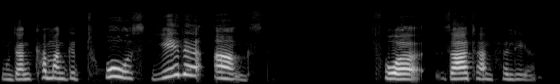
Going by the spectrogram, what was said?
und dann kann man getrost jede Angst vor Satan verlieren.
